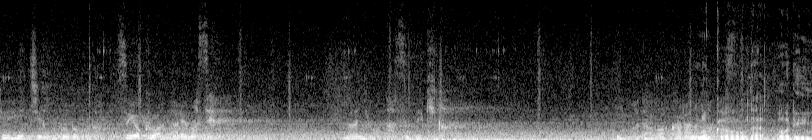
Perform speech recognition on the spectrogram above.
健一郎殿ほど強くはなれません。何をなすべきか Look at all that body.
